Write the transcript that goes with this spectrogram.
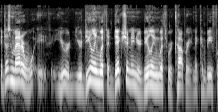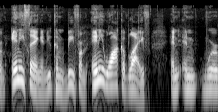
It doesn't matter. wh- You're you're dealing with addiction and you're dealing with recovery, and it can be from anything, and you can be from any walk of life, and and we're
